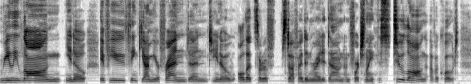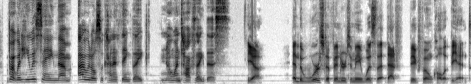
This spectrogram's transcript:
really long, you know, if you think I'm your friend, and you know all that sort of stuff. I didn't write it down, unfortunately. This is too long of a quote. But when he was saying them, I would also kind of think like, no one talks like this. yeah. And the worst offender to me was that that big phone call at the end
